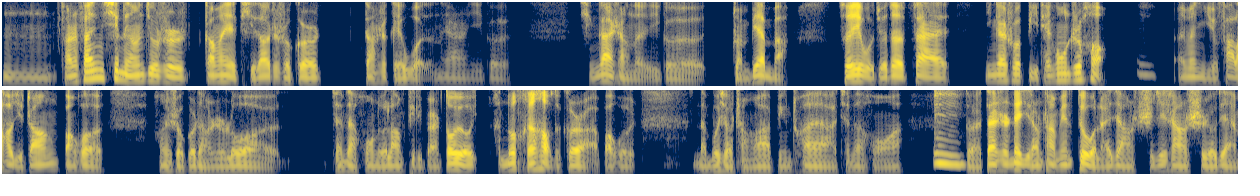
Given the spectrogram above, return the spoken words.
嗯，反正翻新心灵就是刚才也提到这首歌，当时给我的那样一个情感上的一个转变吧，所以我觉得在应该说比天空之后，嗯，因为你发了好几张，包括《哼一首歌等日落》《剪彩虹》《流浪皮》里边都有很多很好的歌啊，包括南波小城啊、冰川啊、剪彩虹啊，嗯，对，但是那几张唱片对我来讲，实际上是有点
